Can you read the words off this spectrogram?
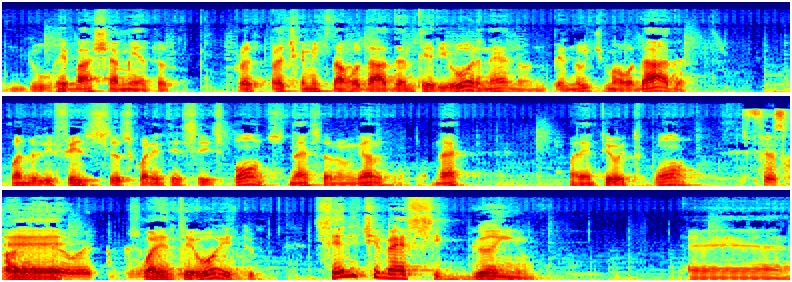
do rebaixamento praticamente na rodada anterior, né, na penúltima rodada, quando ele fez os seus 46 pontos, né, se eu não me engano, né, 48 pontos, Fez 48. É, 48. Se ele tivesse ganho é,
